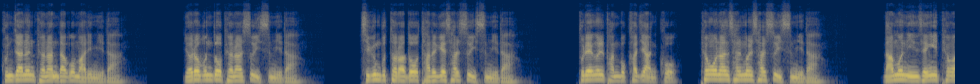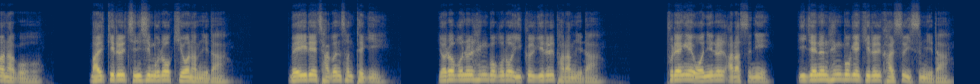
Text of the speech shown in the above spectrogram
군자는 변한다고 말입니다. 여러분도 변할 수 있습니다. 지금부터라도 다르게 살 수 있습니다. 불행을 반복하지 않고 평온한 삶을 살 수 있습니다. 남은 인생이 평안하고 말기를 진심으로 기원합니다. 매일의 작은 선택이 여러분을 행복으로 이끌기를 바랍니다. 불행의 원인을 알았으니 이제는 행복의 길을 갈 수 있습니다.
